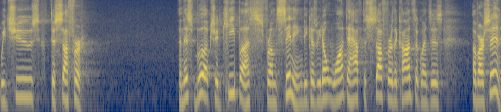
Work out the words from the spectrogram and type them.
we choose to suffer. And this book should keep us from sinning because we don't want to have to suffer the consequences of our sin.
